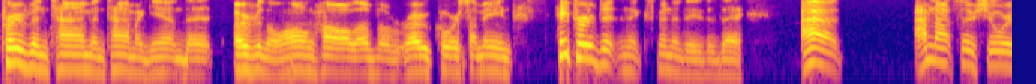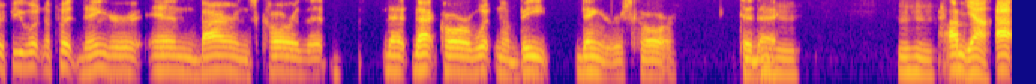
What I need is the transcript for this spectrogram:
proven time and time again that over the long haul of a road course, I mean, he proved it in Xfinity today. I I'm not so sure if you wouldn't have put Dinger in Byron's car that that that car wouldn't have beat Dinger's car today. Mhm. Mhm. I'm yeah. I-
